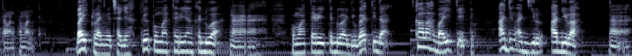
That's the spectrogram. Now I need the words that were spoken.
teman-teman. Baik lanjut saja ke pemateri yang kedua. Nah pemateri kedua juga tidak kalah baik yaitu Ajeng Adil Adilah. Nah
